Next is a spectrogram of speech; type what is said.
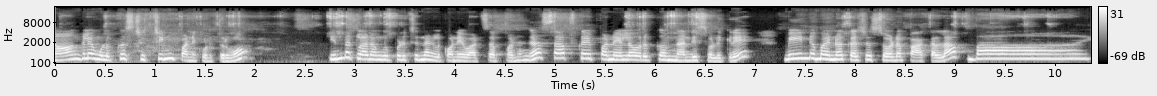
நாங்களே உங்களுக்கு ஸ்டிச்சிங் பண்ணி கொடுத்துருவோம். இந்த கலர் உங்களுக்கு பிடிச்சிருந்தா எங்களுக்கு உடனே வாட்ஸ்அப் பண்ணுங்க. சப்ஸ்கிரைப் பண்ண எல்லோருக்கும் நன்றி சொல்லிக்கிறேன். மீண்டும் இன்னொரு கல்ச்சர்ஸோட பார்க்கலாம். பாய்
